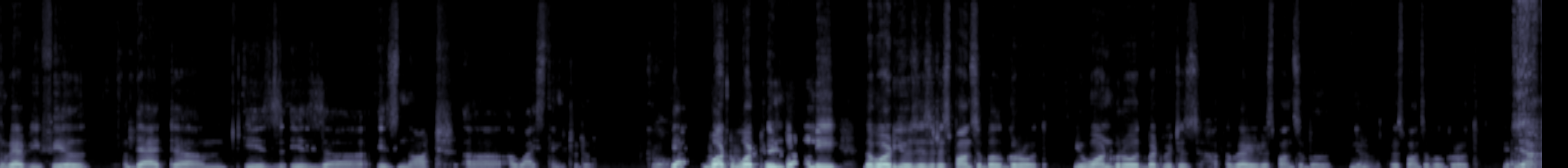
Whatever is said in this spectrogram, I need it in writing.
where we feel that um, is is uh, is not uh, a wise thing to do cool. yeah what what internally the word used is responsible growth you want growth but which is a very responsible you know responsible growth yeah, yeah.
